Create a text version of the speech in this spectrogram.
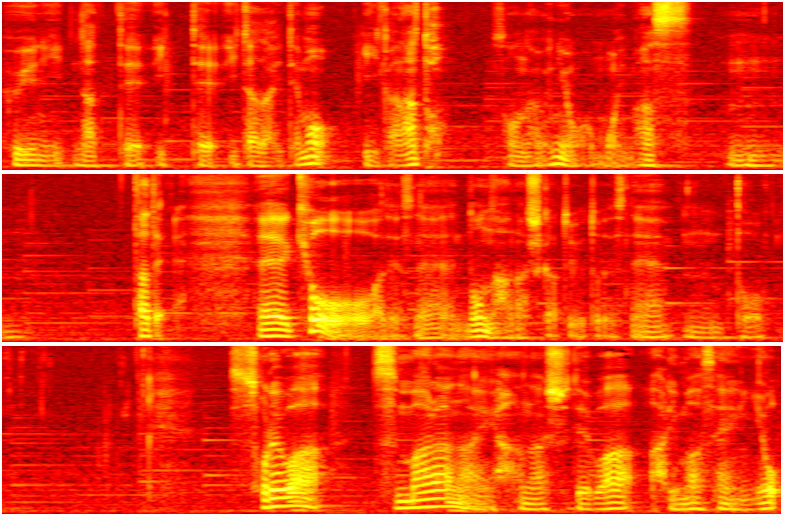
冬になっていっていただいてもいいかなとそんなふうに思います。うんさて、えー、今日はですねどんな話かというとですねうんとそれはつまらない話ではありませんよ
